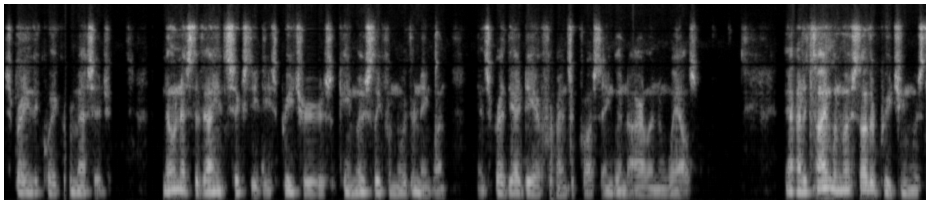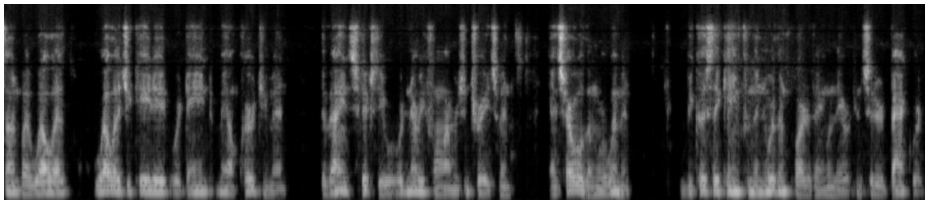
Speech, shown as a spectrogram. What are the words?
spreading the Quaker message. Known as the Valiant 60, these preachers came mostly from northern England and spread the idea of friends across England, Ireland, and Wales. Now, at a time when most other preaching was done by well ed- well educated, ordained male clergymen, the Valiant 60 were ordinary farmers and tradesmen, and several of them were women because they came from the northern part of England, they were considered backward.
